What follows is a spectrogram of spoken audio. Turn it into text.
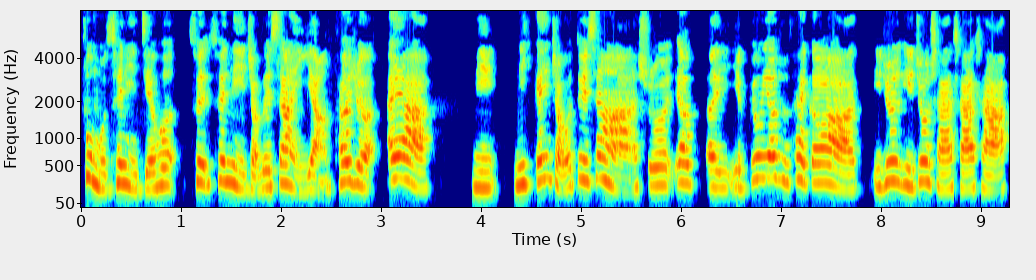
父母催你结婚、催催你找对象一样，他会觉得哎呀。你你赶紧找个对象啊！说要呃也不用要求太高啊，也就也就啥啥啥。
